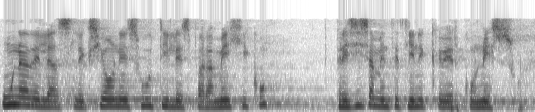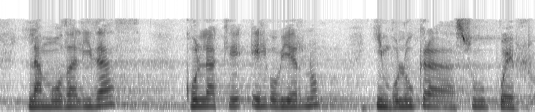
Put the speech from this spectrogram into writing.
Una de las lecciones útiles para México precisamente tiene que ver con eso, la modalidad con la que el gobierno involucra a su pueblo,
